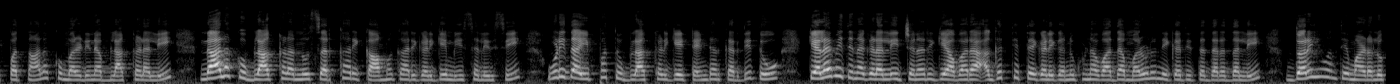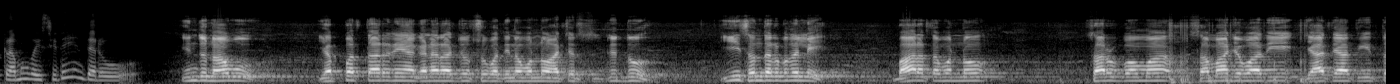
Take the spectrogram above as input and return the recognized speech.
ಇಪ್ಪತ್ನಾಲ್ಕು ಮರಳಿನ ಬ್ಲಾಕ್ಗಳಲ್ಲಿ ನಾಲ್ಕು ಬ್ಲಾಕ್ಗಳನ್ನು ಸರ್ಕಾರಿ ಕಾಮಗಾರಿಗಳಿಗೆ ಮೀಸಲಿರಿಸಿ, ಉಳಿದ ಇಪ್ಪತ್ತು ಬ್ಲಾಕ್ಗಳಿಗೆ ಟೆಂಡರ್ ಕರೆದಿದ್ದು, ಕೆಲವೇ ದಿನಗಳಲ್ಲಿ ಜನರಿಗೆ ಅವರ ಅಗತ್ಯತೆಗಳಿಗನುಗುಣವಾದ ಮರಳು ನಿಗದಿತ ದರದಲ್ಲಿ ದೊರೆಯುವಂತೆ ಮಾಡಲು ಕ್ರಮವಹಿಸಿದೆ ಎಂದರು. ಇಂದು ನಾವು ಎಪ್ಪತ್ತಾರನೆಯ ಗಣರಾಜ್ಯೋತ್ಸವ ದಿನವನ್ನು ಆಚರಿಸುತ್ತಿದ್ದು, ಈ ಸಂದರ್ಭದಲ್ಲಿ ಭಾರತವನ್ನು ಸಾರ್ವಭೌಮ, ಸಮಾಜವಾದಿ, ಜಾತ್ಯತೀತ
